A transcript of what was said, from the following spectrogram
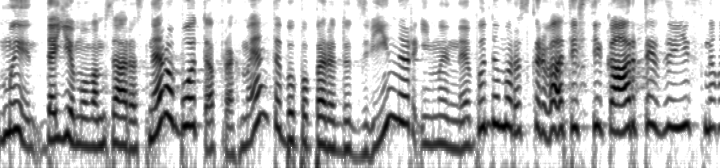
ми даємо вам зараз не роботи, а фрагменти, бо попереду дзвінер, і ми не будемо розкривати всі карти, звісно.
